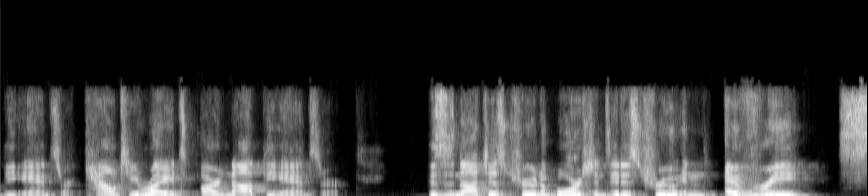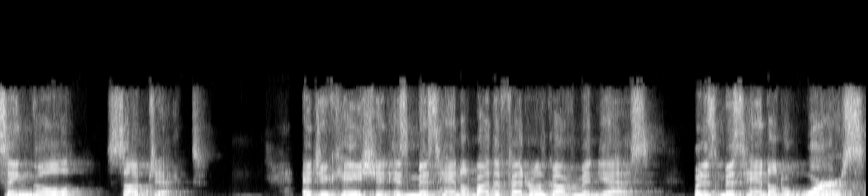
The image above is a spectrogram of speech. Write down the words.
the answer. County rights are not the answer. This is not just true in abortions, it is true in every single subject. Education is mishandled by the federal government, yes, but it's mishandled worse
